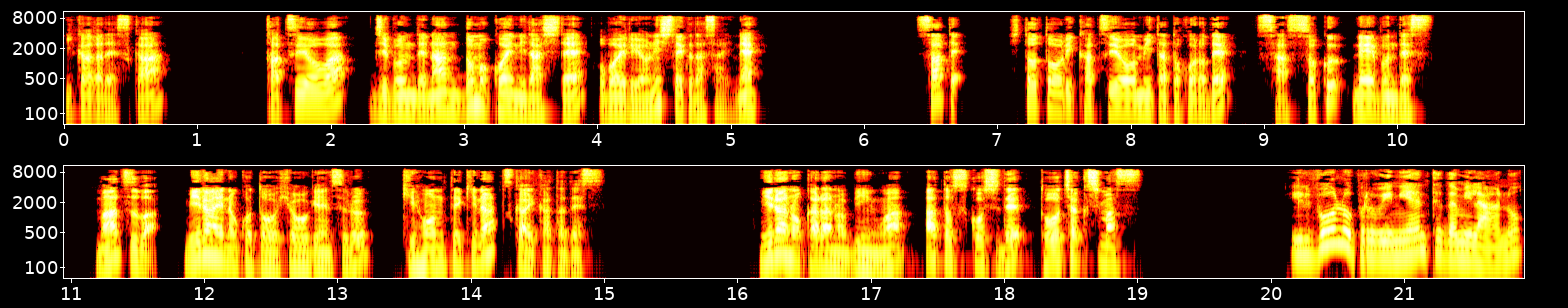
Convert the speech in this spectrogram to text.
いかがですか？活用は自分で何度も声に出して覚えるようにしてくださいね。さて、一通り活用を見たところで、早速例文です。まずは未来のことを表現する基本的な使い方です。ミラノからの便はあと少しで到着します。Il volo proveniente da Milano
